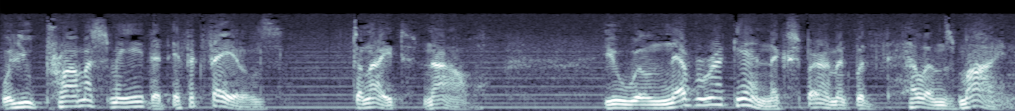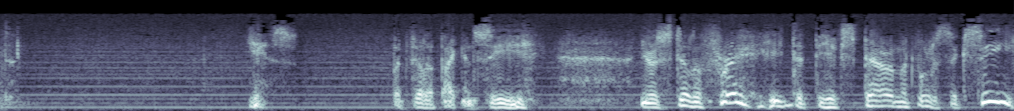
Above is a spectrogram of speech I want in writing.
will you promise me that if it fails, tonight, now, you will never again experiment with Helen's mind? Yes. But, Philip, I can see you're still afraid that the experiment will succeed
